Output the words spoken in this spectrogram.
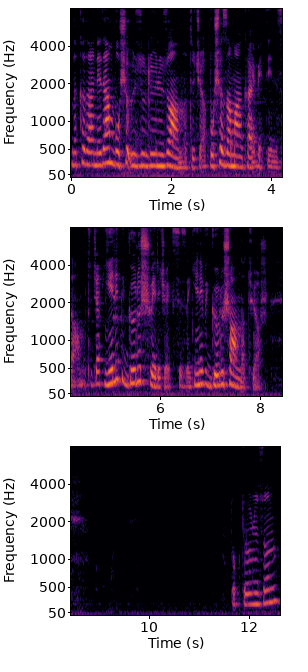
Ne kadar neden boşa üzüldüğünüzü anlatacak. Boşa zaman kaybettiğinizi anlatacak. Yeni bir görüş verecek size. Yeni bir görüş anlatıyor. Doktorunuzun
